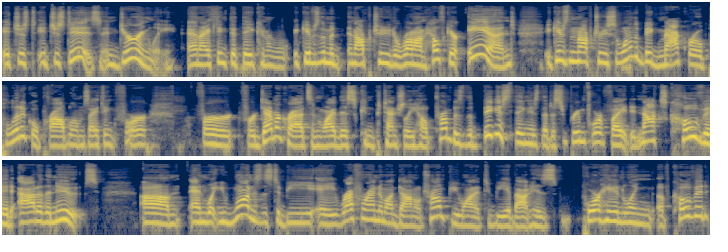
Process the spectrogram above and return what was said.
It just it just is enduringly, and I think that they can. It gives them an opportunity to run on healthcare, and it gives them an opportunity. So one of the big macro political problems I think for for for Democrats and why this can potentially help Trump is the biggest thing is that a Supreme Court fight it knocks COVID out of the news. Um, and what you want is this to be a referendum on Donald Trump. You want it to be about his poor handling of COVID.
